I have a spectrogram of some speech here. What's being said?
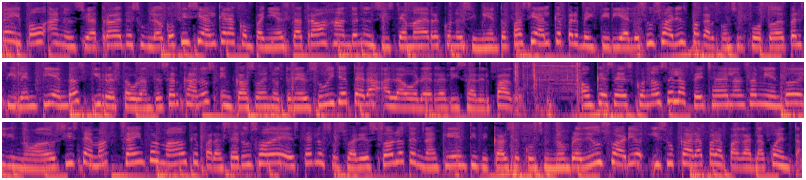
PayPal anunció a través de su blog oficial que la compañía está trabajando en un sistema de reconocimiento facial que permitiría a los usuarios pagar con su foto de perfil en tiendas y restaurantes cercanos en caso de no tener su billetera a la hora de realizar el pago. Aunque se desconoce la fecha de lanzamiento del innovador sistema, se ha informado que para hacer uso de este, los usuarios solo tendrán que identificarse con su nombre de usuario y su cara para pagar la cuenta.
